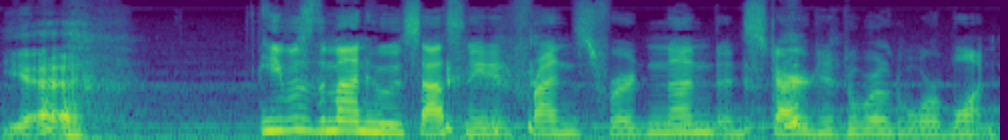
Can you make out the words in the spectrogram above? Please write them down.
Yeah. He was the man who assassinated Franz Ferdinand and started World War One.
